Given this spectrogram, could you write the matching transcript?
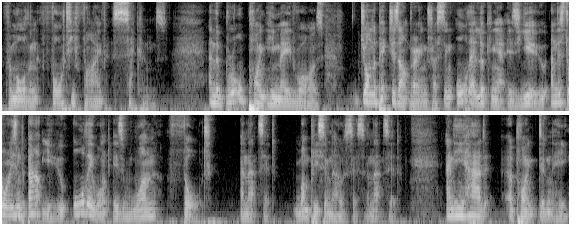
for more than 45 seconds. And the broad point he made was John, the pictures aren't very interesting. All they're looking at is you, and the story isn't about you. All they want is one thought, and that's it one piece of analysis, and that's it. And he had a point, didn't he?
